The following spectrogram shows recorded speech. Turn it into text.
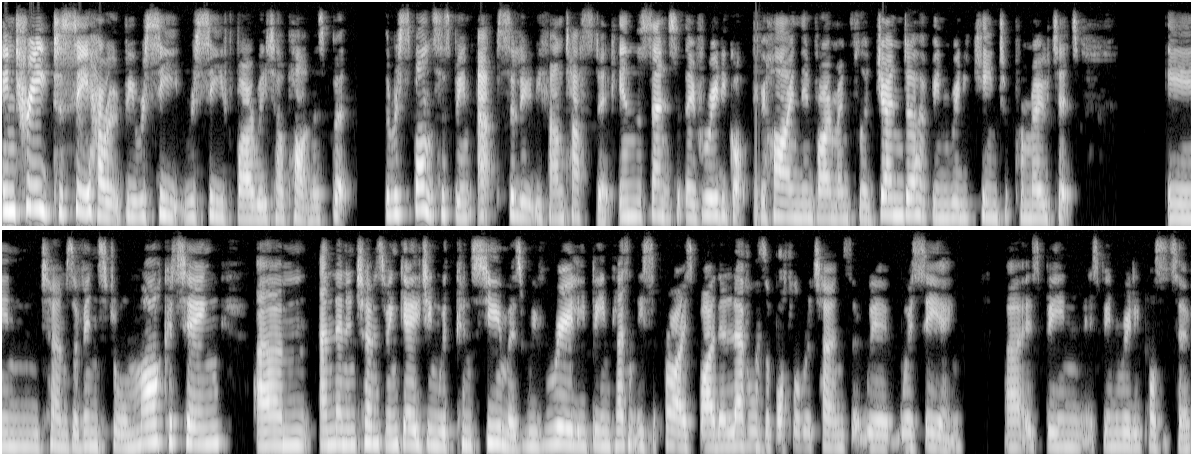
intrigued to see how it would be received received by retail partners, but the response has been absolutely fantastic in the sense that they've really got behind the environmental agenda, have been really keen to promote it in terms of in-store marketing. Um, and then in terms of engaging with consumers, we've really been pleasantly surprised by the levels of bottle returns that we're we're seeing. Uh, it's been it's been really positive.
